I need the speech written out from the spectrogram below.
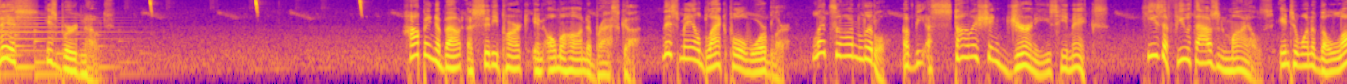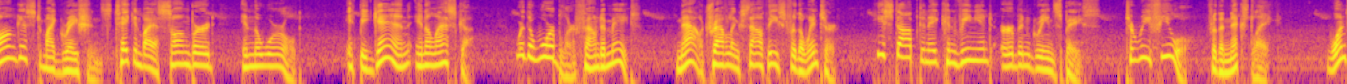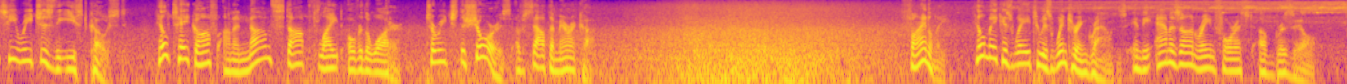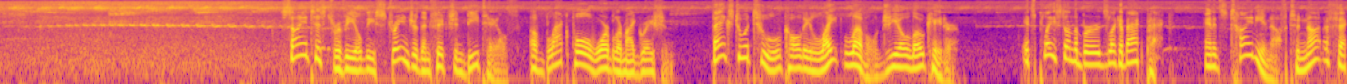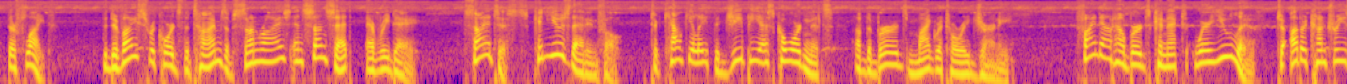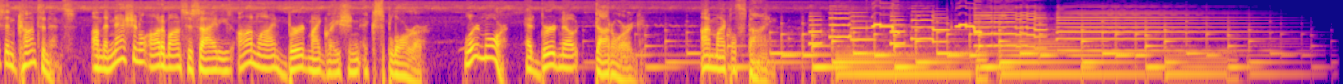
This is BirdNote. Hopping about a city park in Omaha, Nebraska, this male blackpoll warbler lets on little of the astonishing journeys he makes. He's a few thousand miles into one of the longest migrations taken by a songbird in the world. It began in Alaska, where the warbler found a mate. Now, traveling southeast for the winter, he stopped in a convenient urban green space to refuel for the next leg. Once he reaches the east coast, he'll take off on a non-stop flight over the water to reach the shores of South America. Finally, he'll make his way to his wintering grounds in the Amazon rainforest of Brazil. Scientists revealed the stranger than fiction details of blackpoll warbler migration thanks to a tool called a light level geolocator. It's placed on the birds like a backpack, and it's tiny enough to not affect their flight. The device records the times of sunrise and sunset every day. Scientists can use that info to calculate the GPS coordinates of the bird's migratory journey. Find out how birds connect where you live to other countries and continents on the National Audubon Society's online Bird Migration Explorer. Learn more at birdnote.org. I'm Michael Stein.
